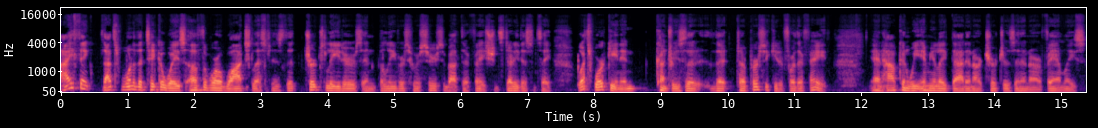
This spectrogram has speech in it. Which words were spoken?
i think that's one of the takeaways of the world watch list is that church leaders and believers who are serious about their faith should study this and say what's working in countries that that are persecuted for their faith and how can we emulate that in our churches and in our families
